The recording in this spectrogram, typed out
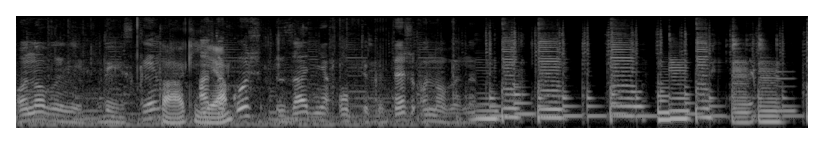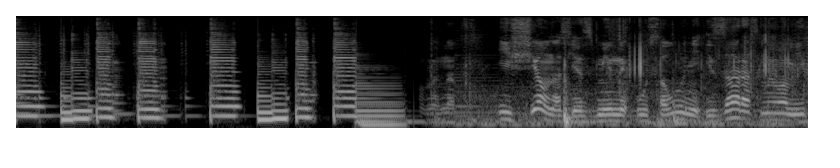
оновлені диски, Так, а також задня оптика теж оновлена. І ще у нас є зміни у салоні, і зараз ми вам їх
